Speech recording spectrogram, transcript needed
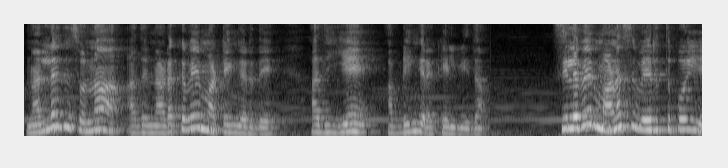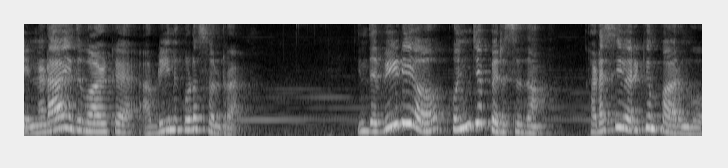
நல்லது சொன்னால் அது நடக்கவே மாட்டேங்கிறதே. அது ஏன்? அப்படிங்கிற கேள்வி தான் சில பேர் மனசு வெறுத்து போய் என்னடா இது வாழ்க்கை? அப்படின்னு கூட சொல்கிறா இந்த வீடியோ கொஞ்சம் பெருசு தான் கடைசி வரைக்கும் பாருங்கோ.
